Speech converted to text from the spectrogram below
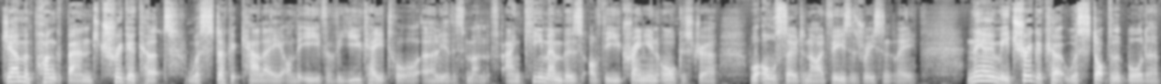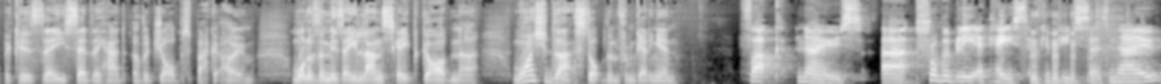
German punk band Trigger Cut were stuck at Calais on the eve of a UK tour earlier this month, and key members of the Ukrainian orchestra were also denied visas recently. Naomi Trigger Cut was stopped at the border because they said they had other jobs back at home. One of them is a landscape gardener. Why should that stop them from getting in? Fuck knows. Uh, probably a case of computer says no.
